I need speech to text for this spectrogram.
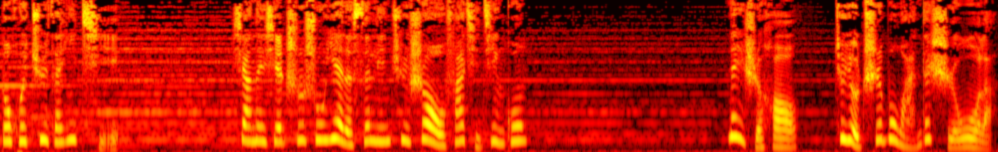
都会聚在一起，向那些吃树叶的森林巨兽发起进攻。那时候就有吃不完的食物了。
